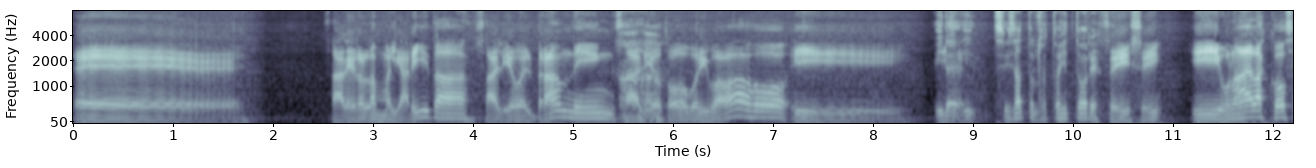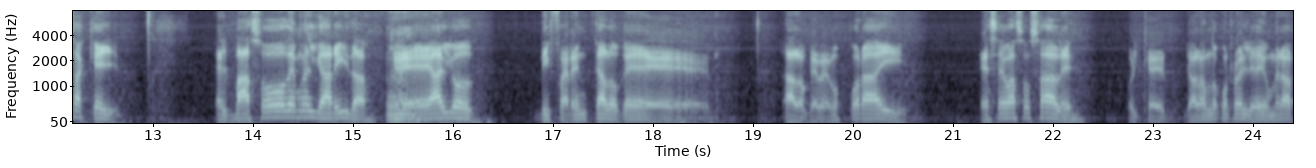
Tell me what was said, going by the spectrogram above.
eh, salieron las margaritas, salió el branding, salió todo por ahí para abajo y... Y, te, y- sí, exacto, el resto es historia. Sí, sí. Y una de las cosas que el vaso de margarita, que es algo diferente a lo que a lo que vemos por ahí, ese vaso sale porque yo hablando con Roy le digo, mira,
